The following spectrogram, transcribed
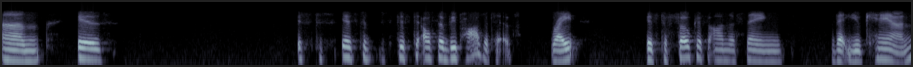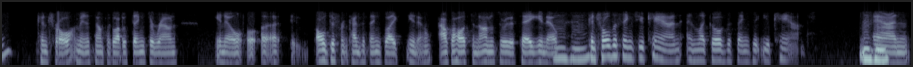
um, is is to is to is to also be positive, right? Is to focus on the things that you can control. I mean, it sounds like a lot of things around, you know, uh, all different kinds of things like, you know, Alcoholics Anonymous, where they say, you know, mm-hmm. control the things you can and let go of the things that you can't. Mm-hmm. And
